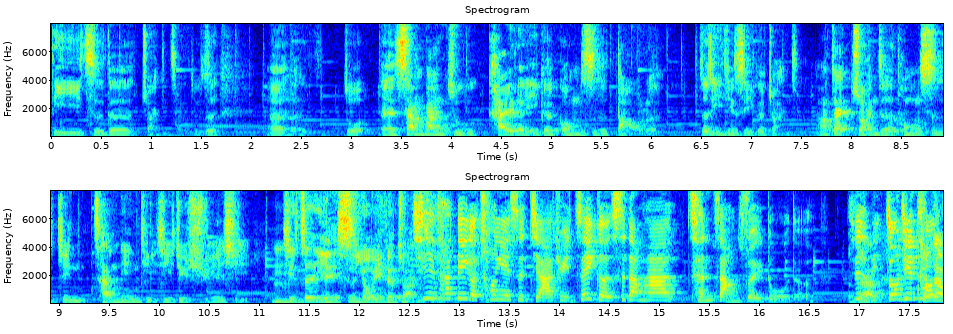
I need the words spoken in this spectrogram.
第一次的转折，就是。呃，做呃上班族开了一个公司倒了，这已经是一个转折。然后在转折同时进餐厅体系去学习，嗯、其实这也是又一个转折。其实他第一个创业是家具，这个是让他成长最多的。是你中间超挣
